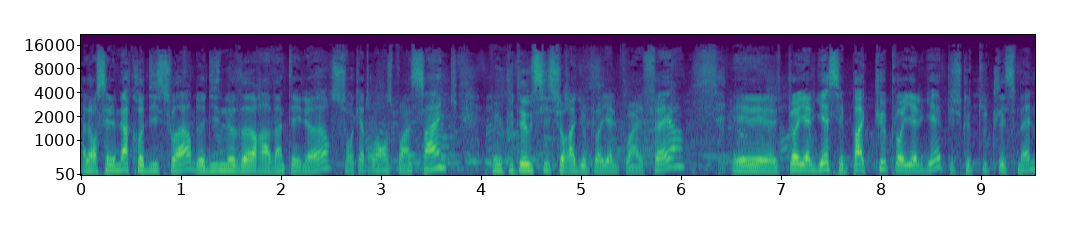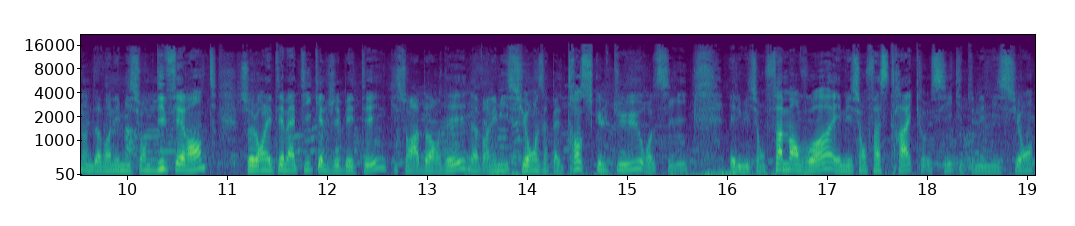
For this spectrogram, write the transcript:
Alors c'est le mercredi soir de 19h à 21h sur 91.5. Vous pouvez écouter aussi sur radiopluriel.fr. Et Pluriel Gay, c'est pas que Pluriel Gay, puisque toutes les semaines, nous avons des émissions différentes selon les thématiques LGBT qui sont abordées. Nous avons l'émission qui s'appelle Transculture aussi, et l'émission Femmes en Voix, et l'émission Fast Track aussi, qui est une émission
